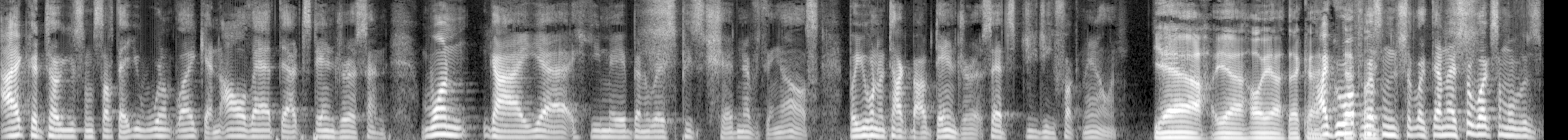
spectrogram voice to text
I could tell you some stuff that you wouldn't like and all that that's dangerous. And one guy, yeah, he may have been a racist piece of shit and everything else. But you want to talk about dangerous? That's GG fucking Allin. Yeah, yeah, oh yeah, that guy. I grew up listening to shit like that, and I still like some of his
